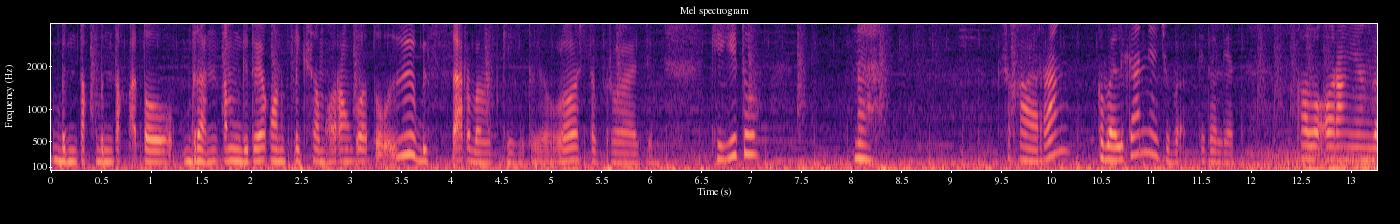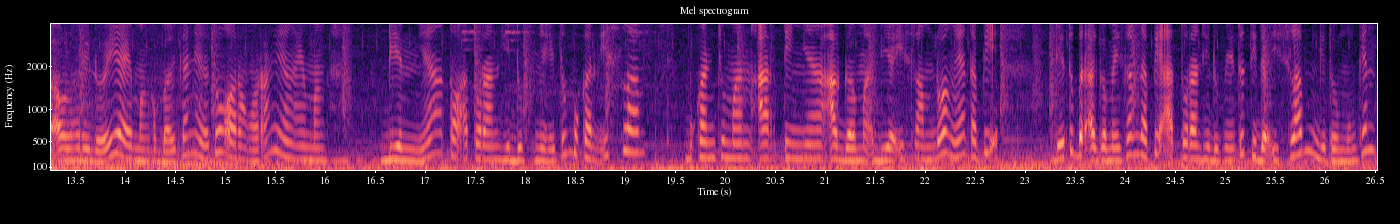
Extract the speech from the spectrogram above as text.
bentak-bentak atau berantem gitu ya konflik sama orang tua tuh uh, besar banget kayak gitu. Ya Allah astagfirullahaladzim. Kayak gitu. Nah sekarang kebalikannya coba kita lihat. Kalau orang yang nggak Allah ridhoi ya emang kebalikannya itu orang-orang yang emang dinnya atau aturan hidupnya itu bukan Islam bukan cuman artinya agama dia Islam doang ya tapi dia tuh beragama Islam tapi aturan hidupnya itu tidak Islam gitu. Mungkin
